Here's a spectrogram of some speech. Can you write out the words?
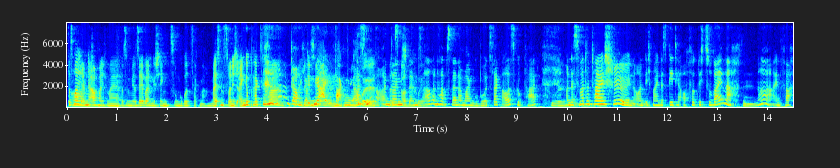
Das mache ich mir auch manchmal, also mir selber ein Geschenk zum Geburtstag machen. Meistens zwar nicht eingepackt, aber doch, ich habe es mir einpacken lassen cool. und dann stand es cool. auch und habe es dann an meinem Geburtstag ausgepackt. Cool. Und das war total schön und ich meine, das geht ja auch wirklich zu Weihnachten. Ne? Einfach,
